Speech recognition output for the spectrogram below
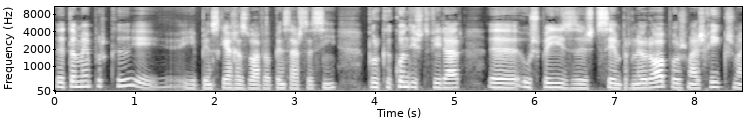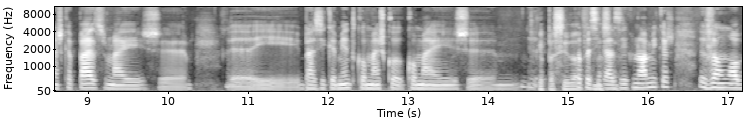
uh, também porque, e, e, penso que é razoável pensar-se assim, porque quando isto virar, uh, os países de sempre na Europa, os mais ricos, mais capazes, mais e basicamente com mais, com mais uh, Capacidade capacidades económicas vão,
